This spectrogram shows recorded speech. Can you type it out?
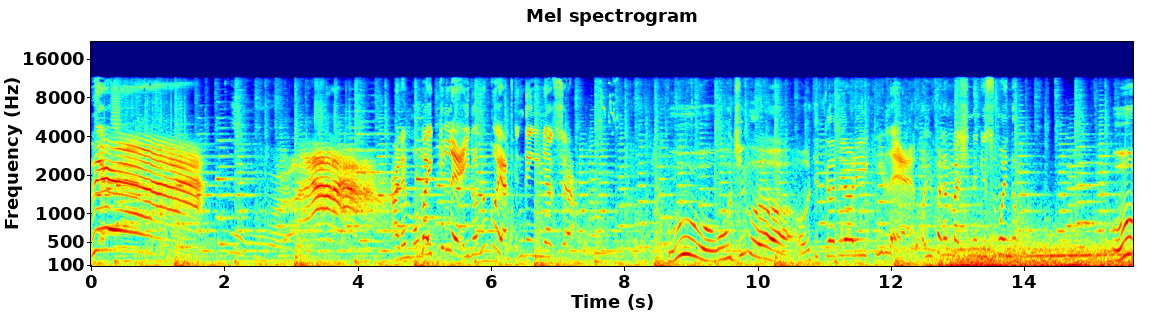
으아! 우와! 안에 뭐가 있길래 이러는 거야 댕댕이 녀석 오 오징어 어디까지 안에 있길래 얼마나 맛있는 게 숨어 있는 어?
